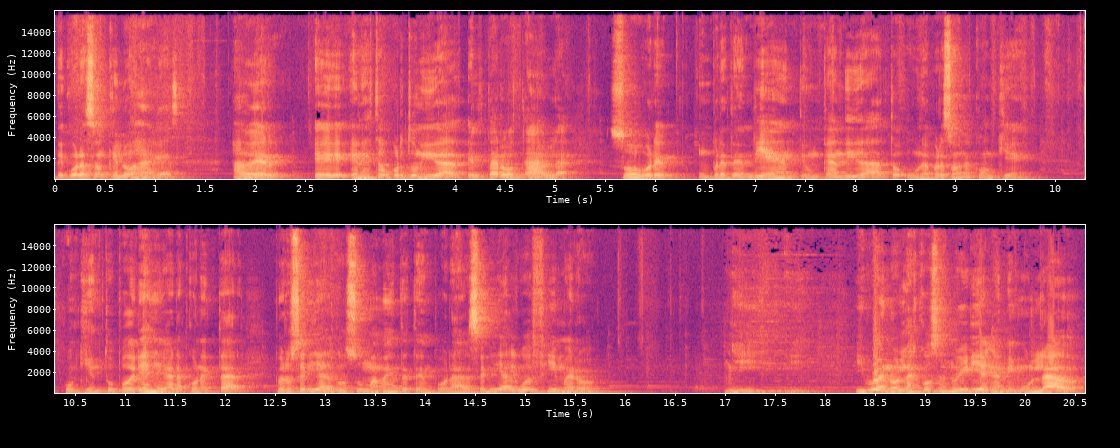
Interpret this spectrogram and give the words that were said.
de corazón que lo hagas. A ver, eh, en esta oportunidad el tarot habla sobre un pretendiente, un candidato, una persona con quien, con quien tú podrías llegar a conectar pero sería algo sumamente temporal, sería algo efímero. Y, bueno, las cosas no irían a ningún lado.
